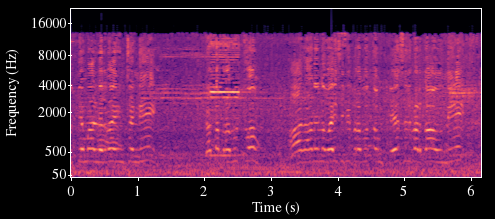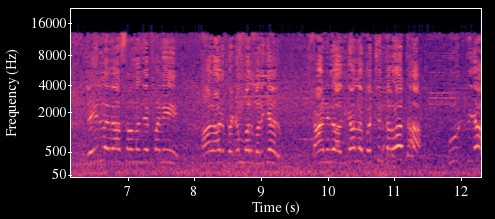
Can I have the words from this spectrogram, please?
ఉద్యమాలు నిర్వహించండి. గత ప్రభుత్వం ఆనాడున్న వైసీపీ ప్రభుత్వం కేసులు పెడతా ఉంది. జైల్లో వేస్తా ఉందని చెప్పని ఆనాడు ప్రకంపాలు పలికారు. కానీ అధికారంలోకి వచ్చిన తర్వాత పూర్తిగా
